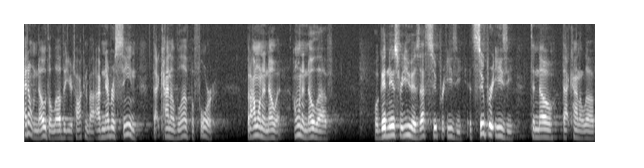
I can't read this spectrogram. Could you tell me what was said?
I don't know the love that you're talking about. I've never seen that kind of love before, but I want to know it. I want to know love. Well, good news for you is that's super easy. It's super easy to know that kind of love.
